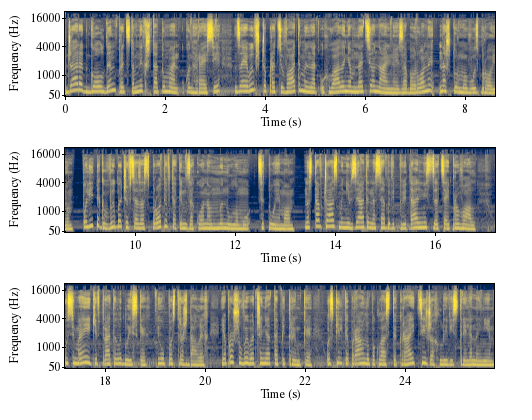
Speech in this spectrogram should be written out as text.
Джаред Голден, представник штату Мен у Конгресі, заявив, що працюватиме над ухваленням національної заборони на штурмову зброю. Політик вибачився за спротив таким законам в минулому. Цитуємо: настав час мені взяти на себе відповідальність за цей провал у сімей, які втратили близьких, і у постраждалих. Я прошу вибачення та підтримки, оскільки прагну покласти край цій жахливій стрілянині.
